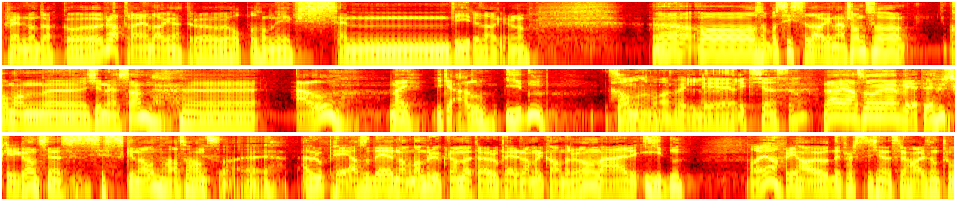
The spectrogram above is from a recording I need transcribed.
kvelden og drakk og klatra en dagen etter og holdt på sånn i fem-fire dager eller noe. Uh, og så på siste dagen her sånn, så kom han kineseren, Alan Nei, ikke Al. Eden. Han var veldig litt kinesisk? Nei, altså, jeg vet, jeg husker ikke hans kinesiske navn. Altså, hans, eh, europe, altså, det navnet han bruker når han møter europeere eller amerikanere, nå, er Eden. Oh, ja. For de, har jo, de fleste kinesere har liksom to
